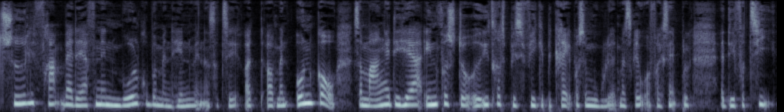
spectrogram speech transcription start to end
tydeligt frem, hvad det er for en målgruppe, man henvender sig til. Og, og at man undgår så mange af de her indforståede idrætsspecifikke begreber som muligt. At man skriver for eksempel, at det er fra 10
